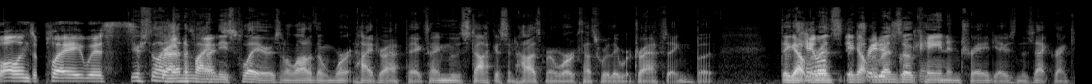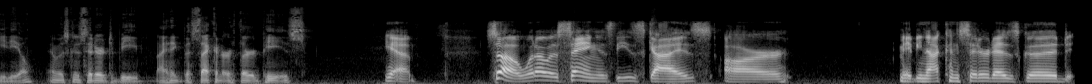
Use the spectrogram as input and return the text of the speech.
fall into play with. You're still identifying these players, and a lot of them weren't high draft picks. I mean, Moustakas and Hosmer worked. That's where they were drafting, but they got Lorenzo, they got Lorenzo. Cain in trade. Yeah, he was in the Zack Greinke deal, and was considered to be, I think, the second or third piece. Yeah. So what I was saying is these guys are maybe not considered as good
